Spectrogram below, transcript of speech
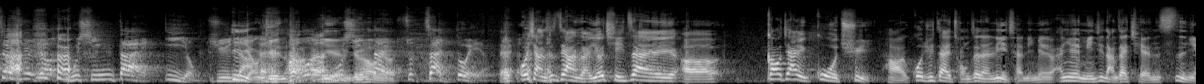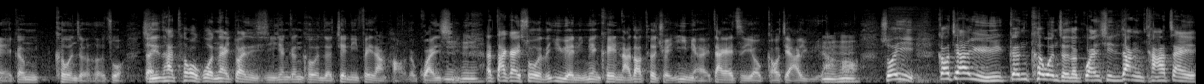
这个就叫无心带义勇军，义勇军 哈，义勇军后援战队啊。对，我想是这样的，尤其在呃。高嘉瑜过去哈，过去在从政的历程里面，因为民进党在前四年也跟柯文哲合作，其实他透过那段时间跟柯文哲建立非常好的关系。那大概所有的议员里面可以拿到特权疫苗，大概只有高嘉瑜了哈。所以高嘉瑜跟柯文哲的关系，让他在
